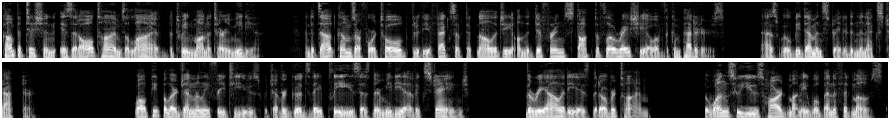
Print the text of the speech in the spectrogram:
Competition is at all times alive between monetary media, and its outcomes are foretold through the effects of technology on the differing stock-to-flow ratio of the competitors, as will be demonstrated in the next chapter. While people are generally free to use whichever goods they please as their media of exchange, the reality is that over time, the ones who use hard money will benefit most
